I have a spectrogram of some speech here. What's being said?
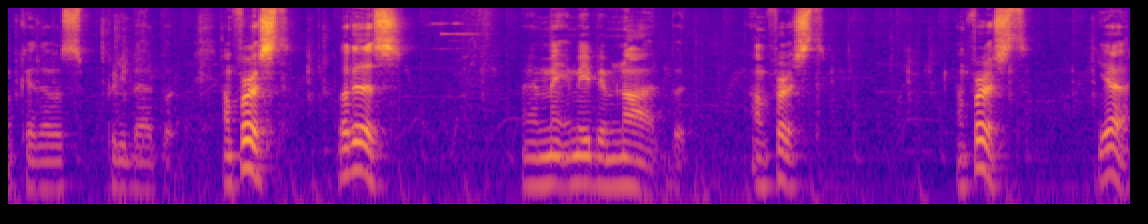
Okay, that was pretty bad, but I'm first. Look at this. Uh, may maybe I'm not, but I'm first. I'm first. Yeah.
